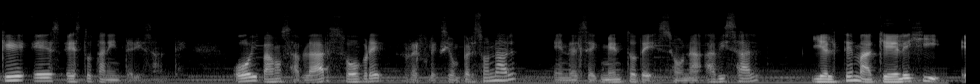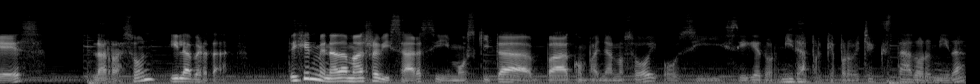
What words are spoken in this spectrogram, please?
¿Qué es esto tan interesante? Hoy vamos a hablar sobre reflexión personal en el segmento de zona abisal y el tema que elegí es la razón y la verdad. Déjenme nada más revisar si Mosquita va a acompañarnos hoy o si sigue dormida, porque aproveché que está dormida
